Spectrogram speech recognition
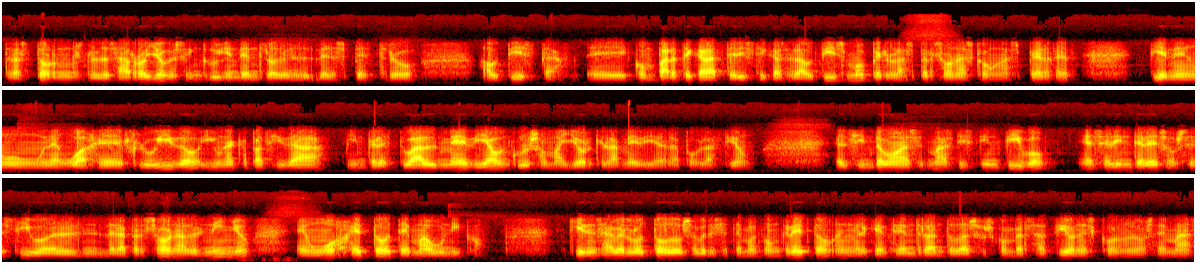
trastornos del desarrollo que se incluyen dentro del, espectro autista. Eh, comparte características del autismo, pero las personas con Asperger tienen un lenguaje fluido y una capacidad intelectual media o incluso mayor que la media de la población. El síntoma más, distintivo es el interés obsesivo de la persona, del niño, en un objeto o tema único. Quieren saberlo todo sobre ese tema concreto en el que centran todas sus conversaciones con los demás.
